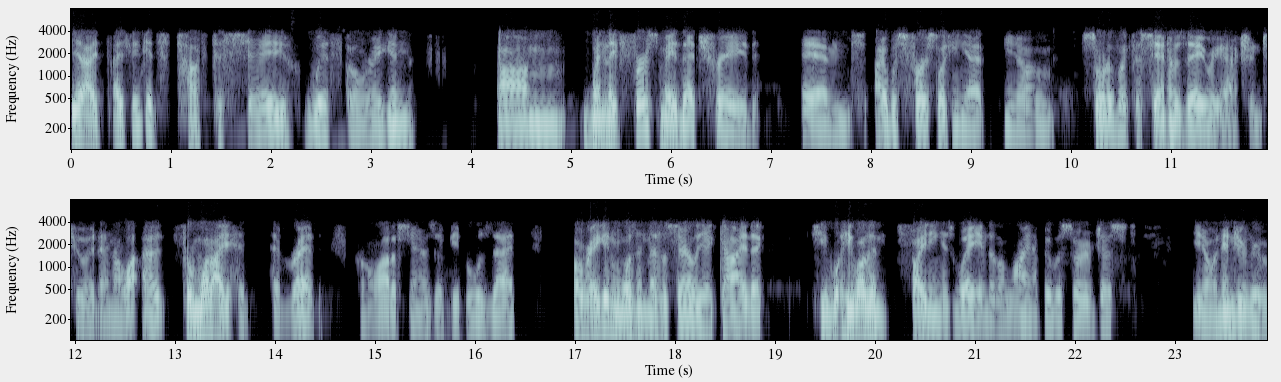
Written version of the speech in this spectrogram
Yeah, I, I think it's tough to say with O'Regan. Um, when they first made that trade, and I was first looking at you know sort of like the San Jose reaction to it, and a lot uh, from what I had had read from a lot of San Jose people was that O'Regan wasn't necessarily a guy that he he wasn't fighting his way into the lineup. It was sort of just you know an injury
